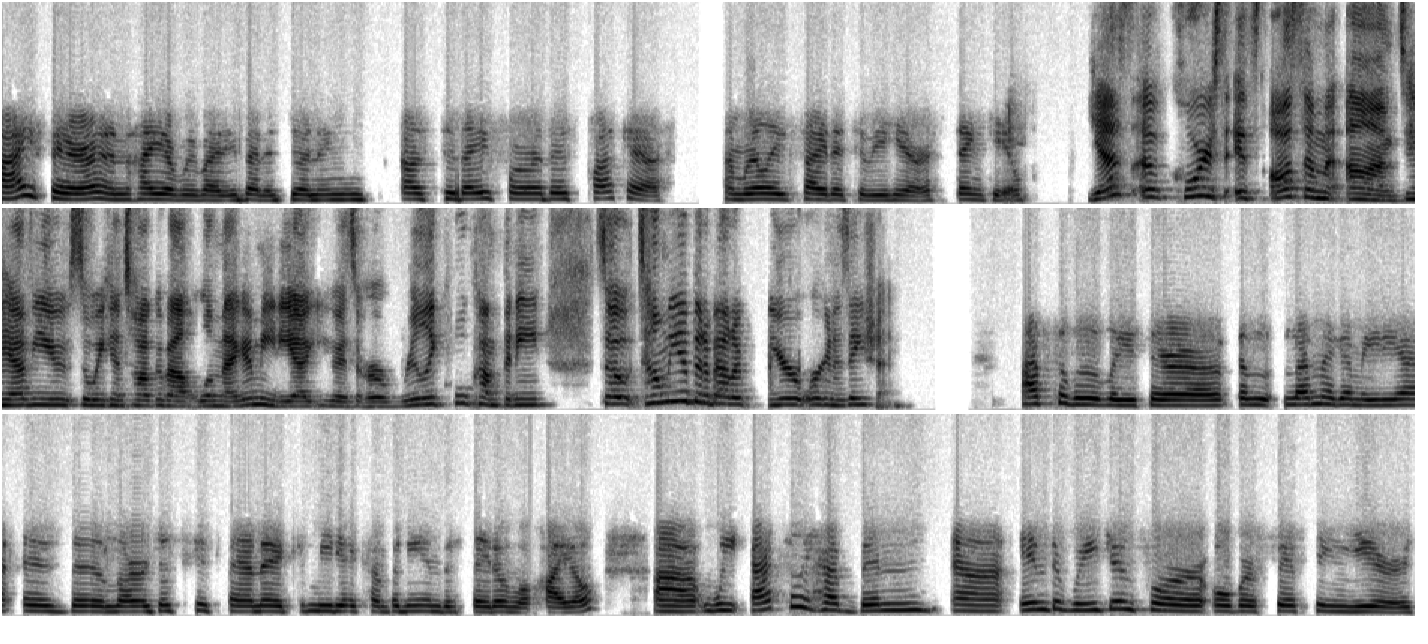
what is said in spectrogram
Hi, Sarah, and hi, everybody that is joining us today for this podcast. I'm really excited to be here. Thank you. Yes, of course. It's awesome um, to have you so we can talk about La Mega Media. You guys are a really cool company. So tell me a bit about your organization. Absolutely, Sarah. La Mega Media is the largest Hispanic media company in the state of Ohio. Uh, we actually have been uh, in the region for over 15 years.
